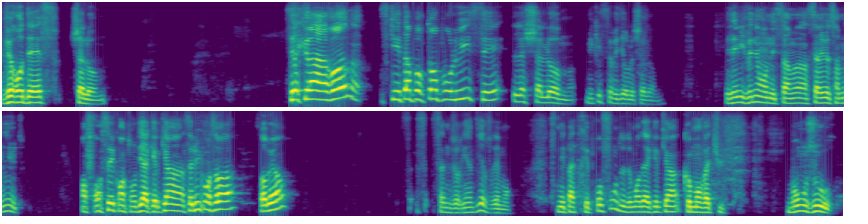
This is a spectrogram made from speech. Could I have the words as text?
Verodef Shalom. C'est-à-dire que Aaron, ce qui est important pour lui, c'est le shalom. Mais qu'est-ce que ça veut dire le shalom? Les amis, venez, on est sérieux 5 minutes. En français, quand on dit à quelqu'un Salut, comment ça va? Ça va bien? Ça, ne veut rien dire vraiment. Ce n'est pas très profond de demander à quelqu'un Comment vas-tu? Bonjour.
